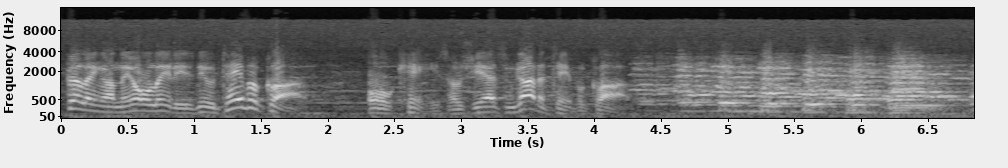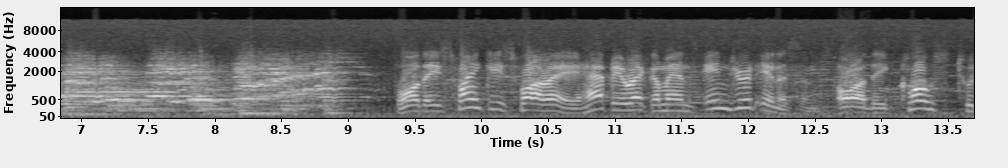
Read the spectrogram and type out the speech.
spilling on the old lady's new tablecloth. Okay, so she hasn't got a tablecloth. For the swanky soiree, Happy recommends Injured Innocence or the Close to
